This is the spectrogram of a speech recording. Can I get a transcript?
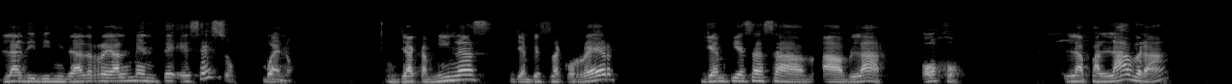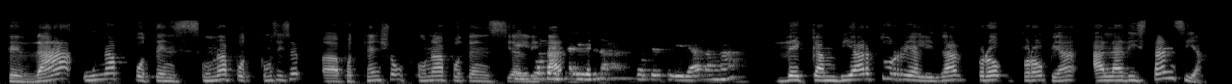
La divinidad realmente es eso. Bueno, ya caminas, ya empiezas a correr, ya empiezas a hablar. Ojo, la palabra te da una potencia, una, ¿cómo se dice? Uh, potential, una potencialidad, potencialidad, de cambiar tu realidad propia a la distancia.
